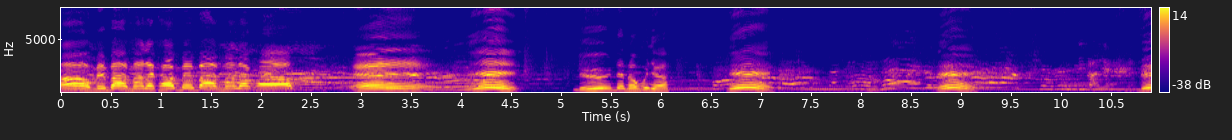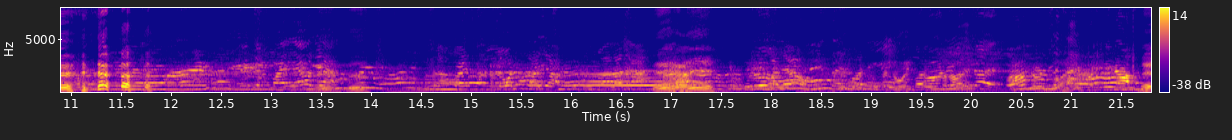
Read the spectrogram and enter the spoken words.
อ้าวแม่บ้านมาแล้วครับ แม่บ้านมาแล้วครับ เอ้ยนี่ดูนั่นน้องผู้หญิงนี่นี่นี่ไปแล้วเนี่ยนี่ไปรถใครอะมาแล้วนะนี่นี่ Đi.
